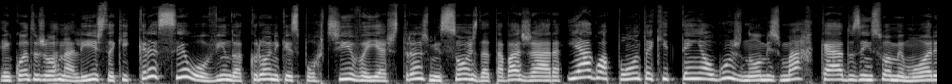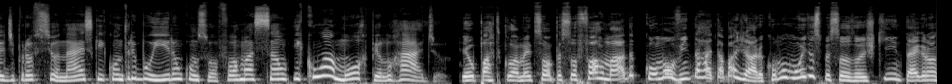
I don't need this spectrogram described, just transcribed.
Enquanto jornalista que cresceu ouvindo a crônica esportiva e as transmissões da Tabajara, Iago aponta que tem alguns nomes marcados em sua memória de profissionais que contribuíram com sua formação e com amor pelo rádio. Eu, particularmente, sou uma pessoa formada como ouvinte da Rádio Tabajara, como muitas pessoas hoje que integram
